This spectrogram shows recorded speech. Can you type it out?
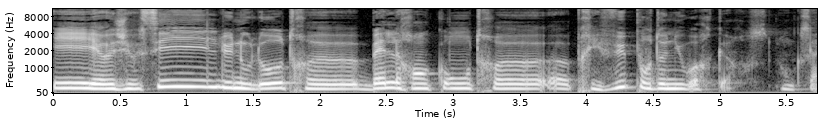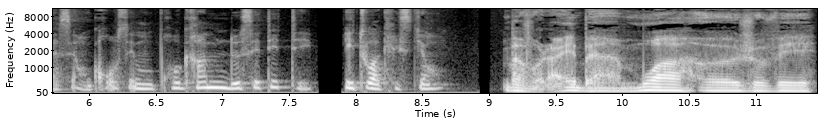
Et j'ai aussi l'une ou l'autre belle rencontre prévue pour The New Workers. Donc ça, c'est en gros, c'est mon programme de cet été. Et toi, Christian? Ben voilà, et ben moi, je vais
